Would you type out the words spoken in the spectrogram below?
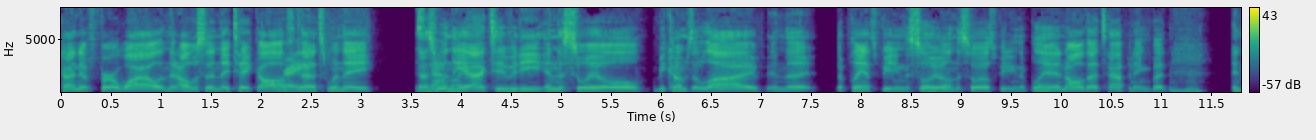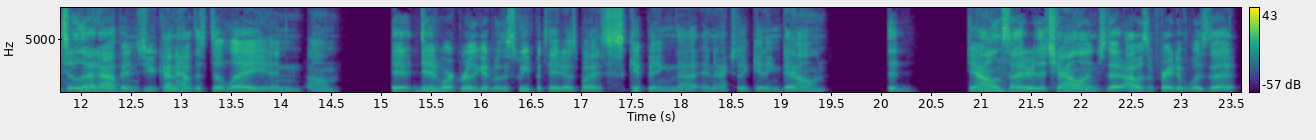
kind of for a while, and then all of a sudden they take off. Right. That's when they that's when the activity in the soil becomes alive and the the plant's feeding the soil and the soil's feeding the plant and all that's happening but Mhm. until that happens you kind of have this delay and um it did work really good with the sweet potatoes by skipping that and actually getting down the downside or the challenge that i was afraid of was that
